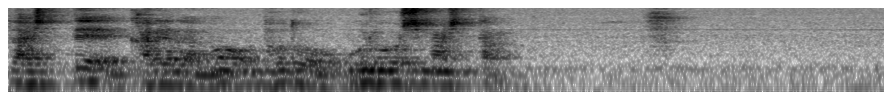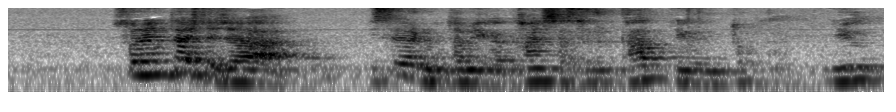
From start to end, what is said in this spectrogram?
出して彼らの喉を潤しました。それに対してじゃあイスラエルの民が感謝するかっていうという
